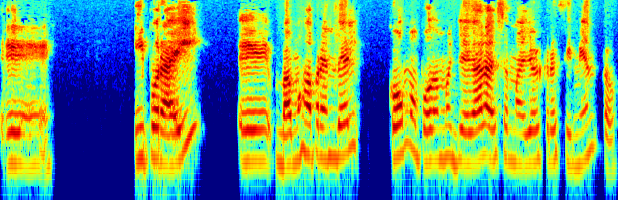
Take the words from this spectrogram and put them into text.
eh, y por ahí eh, vamos a aprender cómo podemos llegar a ese mayor crecimiento.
